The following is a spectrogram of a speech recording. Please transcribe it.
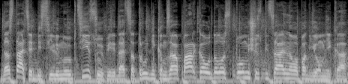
Достать обессиленную птицу и передать сотрудникам зоопарка удалось с помощью специального подъемника.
